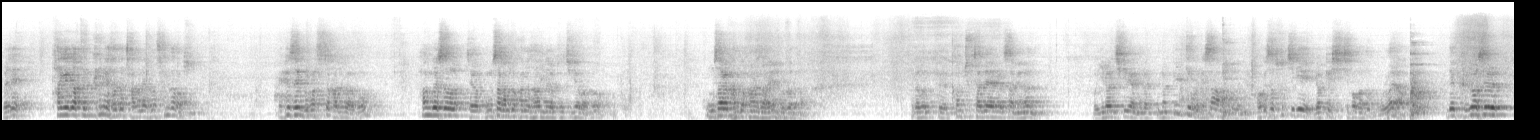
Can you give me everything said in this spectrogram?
그래서 타겟 같은 큰 회사든 작은 회사든 상관없습니다. 회사의 물건 훔쳐 가져가고 한국에서 제가 공사 감독하는 사람들 옆에서 지켜봐도 공사를 감독하는 사람이 물건 다. 여러분 그 건축자재를 싸면은 뭐 이런 식이 아니라 이런 빌딩으로 이렇게 쌓아놓거든요. 거기서 솔직히 몇 개씩 집어가도 몰라요. 근데 그것을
